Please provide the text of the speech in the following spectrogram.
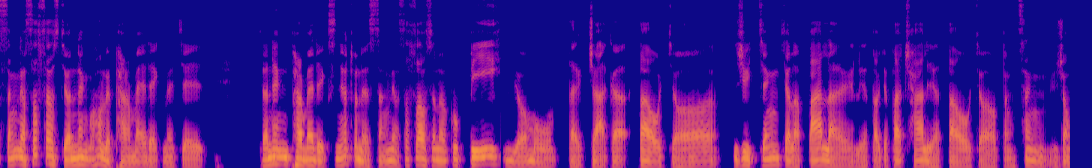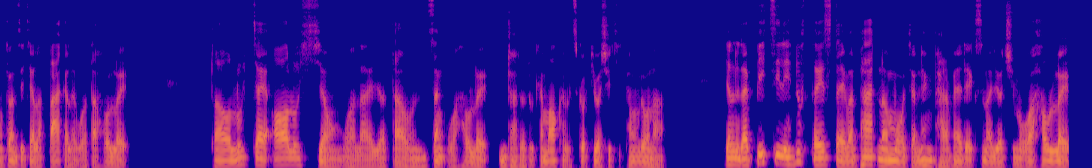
Sanna sofsaus jönhän koholle paramedic ne cho nên paramedics nhớ tuần này sáng nay sau sau sau cô bị do mù tại trả cả tàu cho dư chân cho là ba cho ba cha lìa cho bằng chân rong tuần chỉ cho là ba cái là của tàu lúc chạy ô lúc xong và là do tàu chân và hậu lợi. Cho được cái máu cái của chúa sự chỉ thông đồ đại biết gì lúc tới tại văn phát nó mù cho nên paramedics nó do chỉ mù hậu lợi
